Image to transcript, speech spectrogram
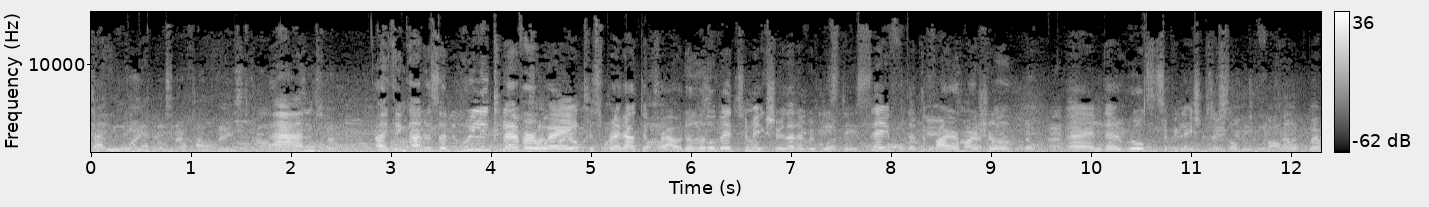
that you can get into the hall. And I think that is a really clever way to spread out the crowd a little bit to make sure that everybody stays safe, that the fire marshal uh, and the rules and stipulations are still being followed. But,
